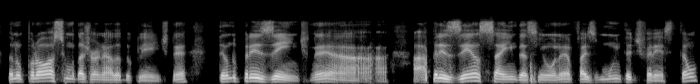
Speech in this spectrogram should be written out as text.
Estando próximo da jornada do cliente, né? Tendo presente, né? A, a presença ainda assim, né, faz muita diferença. Então,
